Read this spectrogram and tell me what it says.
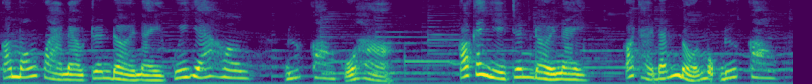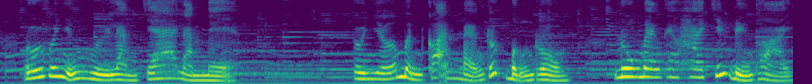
có món quà nào trên đời này quý giá hơn đứa con của họ? Có cái gì trên đời này có thể đánh đổi một đứa con đối với những người làm cha, làm mẹ? Tôi nhớ mình có anh bạn rất bận rộn, luôn mang theo hai chiếc điện thoại.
